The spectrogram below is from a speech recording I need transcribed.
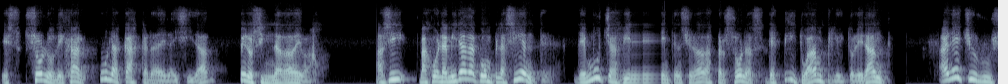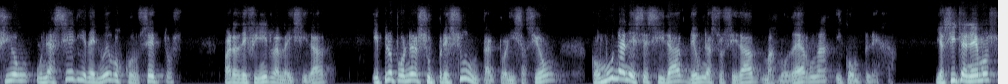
es solo dejar una cáscara de laicidad, pero sin nada debajo. Así, bajo la mirada complaciente de muchas bien intencionadas personas de espíritu amplio y tolerante, han hecho irrupción una serie de nuevos conceptos para definir la laicidad y proponer su presunta actualización como una necesidad de una sociedad más moderna y compleja. Y así tenemos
